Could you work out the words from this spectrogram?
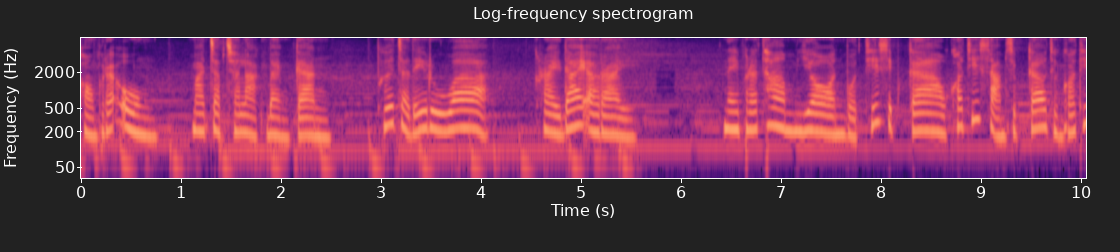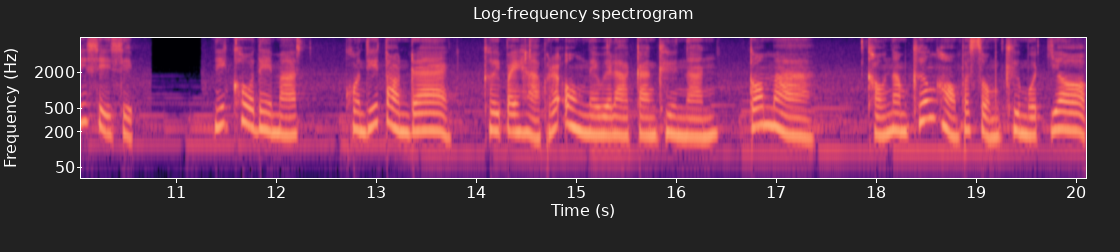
ของพระองค์มาจับฉลากแบ่งกัน เพื่อจะได้รู้ว่า ใครได้อะไร ในพระธรรมยอห์นบทที่ 19 ข้อที่ 39 ถึงข้อที่ 40 นิโคเดมัส คนที่ตอนแรก เคยไปหาพระองค์ในเวลากลางคืนนั้น ก็มา เขานำเครื่องหอมผสมคือมดยอบ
